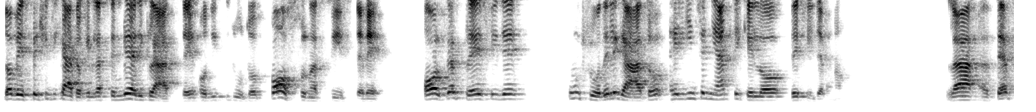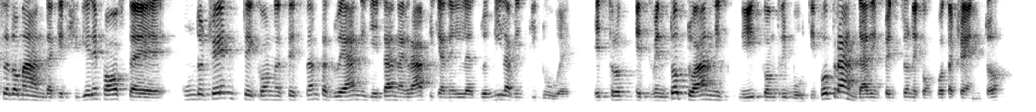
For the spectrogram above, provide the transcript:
dove è specificato che l'assemblea di classe o di istituto possono assistere, oltre al preside, un suo delegato e gli insegnanti che lo desiderano. La terza domanda che ci viene posta è un docente con 62 anni di età anagrafica nel 2022 e, e 38 anni di contributi, potrà andare in pensione con quota 100?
